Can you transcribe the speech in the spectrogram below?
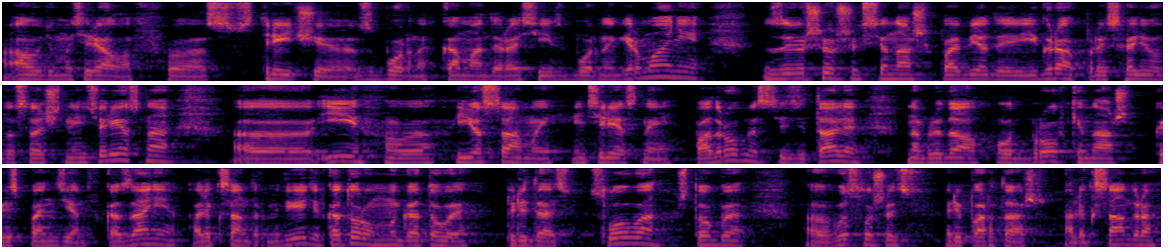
аудиоматериалов э, с встречи сборных команды России и сборной Германии, завершившихся нашей победой. Игра происходила достаточно интересно, э, и э, ее самые интересные подробности, детали наблюдал от Бровки наш корреспондент в Казани Александр Медведев, которому мы готовы передать слово, чтобы выслушать репортаж Александра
